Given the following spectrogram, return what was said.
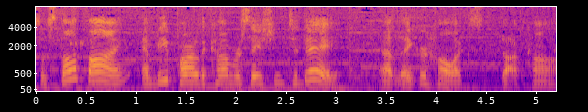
So stop by and be part of the conversation today at Lakerholics.com.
